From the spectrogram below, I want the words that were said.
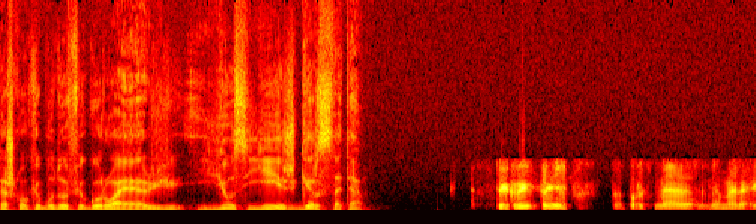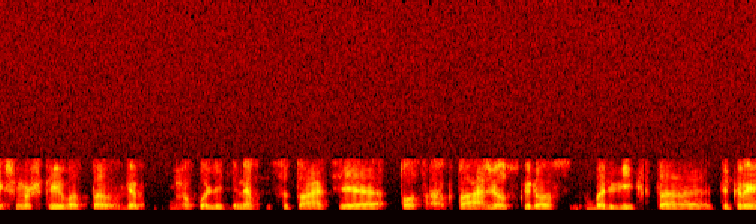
kažkokiu būdu figuruoja? Ar jūs jį išgirstate? Tikrai taip ta prasme vienareikšmiškai va ta geopolitinė situacija tos aktualijos kurios dabar vyksta tikrai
